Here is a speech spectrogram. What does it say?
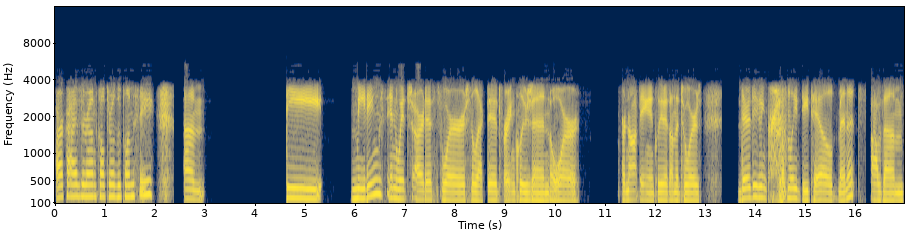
archives around cultural diplomacy. Um, the meetings in which artists were selected for inclusion or for not being included on the tours, there are these incredibly detailed minutes of them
